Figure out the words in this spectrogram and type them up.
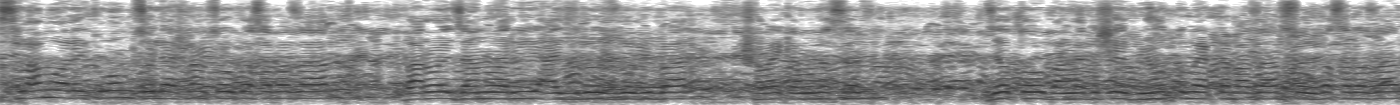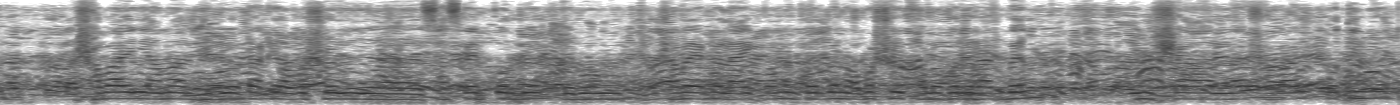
আসসালামু আলাইকুম চলে আসলাম চৌগাছা বাজার বারোই জানুয়ারি আজ রোজ রবিবার। সবাই কেমন আছেন? যেহেতু বাংলাদেশের বৃহত্তম একটা বাজার, চৌগাছা বাজার সবাই আমার ভিডিওটাকে অবশ্যই সাবস্ক্রাইব করবেন এবং সবাই একটা লাইক কমেন্ট করবেন, অবশ্যই ফলো করে রাখবেন। ইনশাআল্লাহ সবাই প্রতিনিয়ত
